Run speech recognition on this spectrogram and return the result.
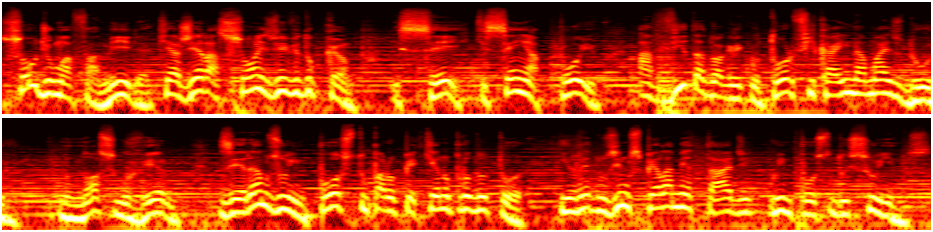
Sou de uma família que há gerações vive do campo e sei que sem apoio a vida do agricultor fica ainda mais dura. No nosso governo, zeramos o imposto para o pequeno produtor e reduzimos pela metade o imposto dos suínos.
